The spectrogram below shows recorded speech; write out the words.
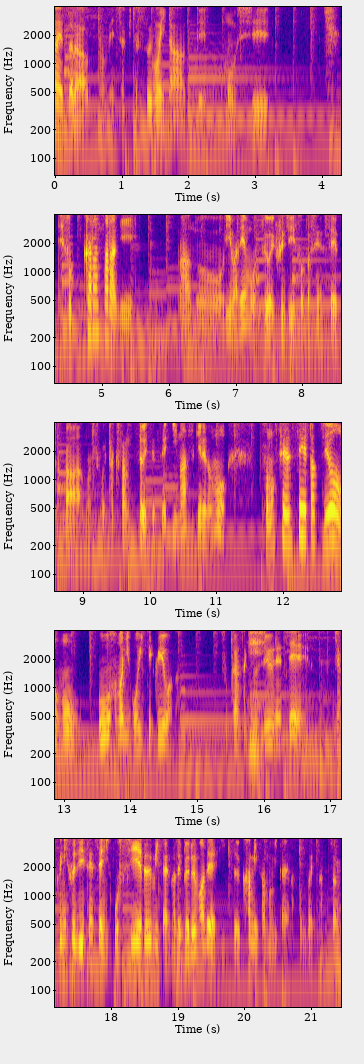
えたら、まあ、めちゃくちゃすごいなって思うしでそっからさらに、まあ、あの今ねもうすごい藤井聡太先生とか、まあ、すごいたくさん強い先生いますけれどもその先生たちをもう大幅に置いていくようなそっから先の10年で、逆に藤井先生に教えるみたいなレベルまでいっちゃう神様みたいな存在になっちゃう。っ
